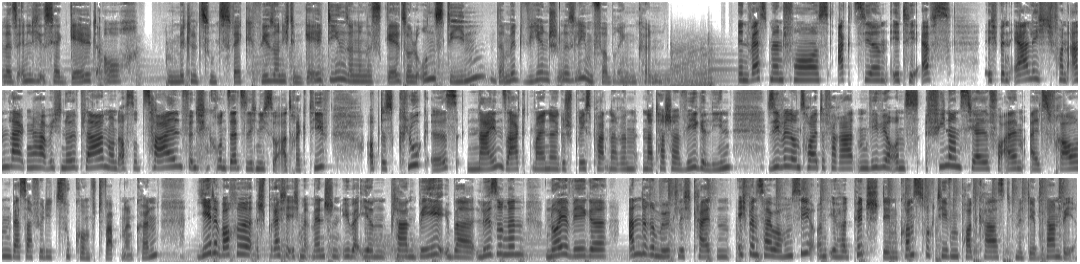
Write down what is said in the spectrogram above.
Letztendlich ist ja Geld auch ein Mittel zum Zweck. Wir sollen nicht dem Geld dienen, sondern das Geld soll uns dienen, damit wir ein schönes Leben verbringen können. Investmentfonds, Aktien, ETFs, ich bin ehrlich, von Anlagen habe ich null Plan und auch so Zahlen finde ich grundsätzlich nicht so attraktiv. Ob das klug ist? Nein, sagt meine Gesprächspartnerin Natascha Wegelin. Sie will uns heute verraten, wie wir uns finanziell vor allem als Frauen besser für die Zukunft wappnen können. Jede Woche spreche ich mit Menschen über ihren Plan B, über Lösungen, neue Wege, andere Möglichkeiten. Ich bin Cyber Humsi und ihr hört Pitch, den konstruktiven Podcast mit dem Plan B.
